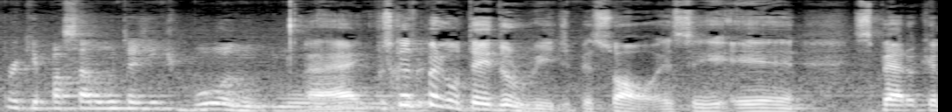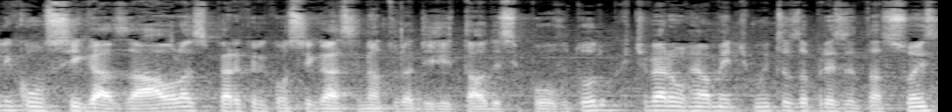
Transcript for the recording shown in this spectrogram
porque passaram muita gente boa no. no É, por isso que eu te perguntei do Reed, pessoal. Esse, é, espero que ele consiga as aulas, espero que ele consiga a assinatura digital desse povo todo, porque tiveram realmente muitas apresentações.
